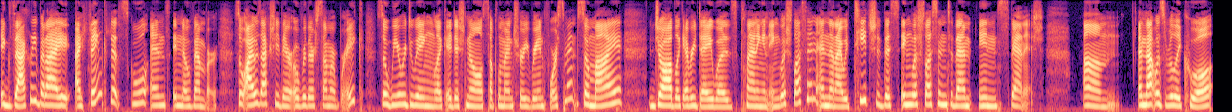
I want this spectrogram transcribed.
exactly but i i think that school ends in november. So i was actually there over their summer break. So we were doing like additional supplementary reinforcement. So my job like every day was planning an english lesson and then i would teach this english lesson to them in spanish. Um and that was really cool.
